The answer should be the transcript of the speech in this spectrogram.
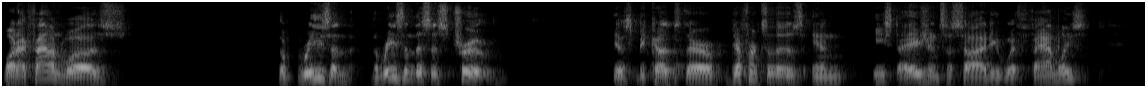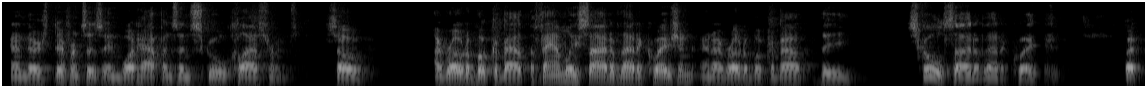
what I found was the reason the reason this is true is because there are differences in East Asian society with families, and there's differences in what happens in school classrooms. So I wrote a book about the family side of that equation, and I wrote a book about the school side of that equation. But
